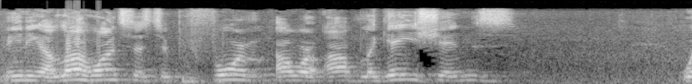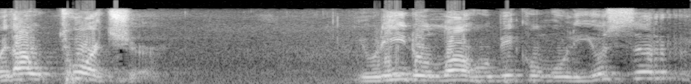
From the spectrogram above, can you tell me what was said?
Meaning, Allah wants us to perform our obligations without torture. يريد الله بكم اليسر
